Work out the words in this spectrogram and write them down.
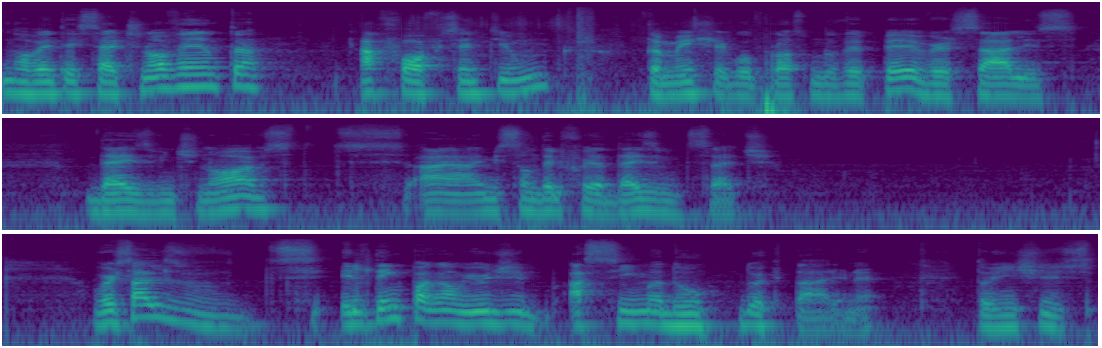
97,90, a FOF 101, também chegou próximo do VP, Versalhes 10,29, a emissão dele foi a 10,27. O Versalhes ele tem que pagar um yield acima do, do hectare, né? Então a gente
